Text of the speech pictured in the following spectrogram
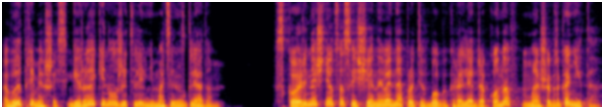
Выпрямившись, герой окинул жителей внимательным взглядом. Вскоре начнется священная война против бога короля драконов Мэша Драгонита.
